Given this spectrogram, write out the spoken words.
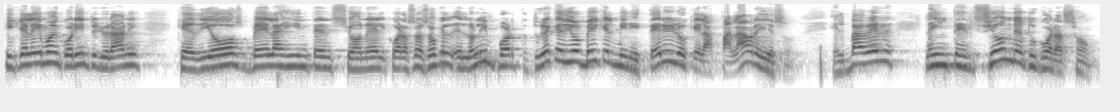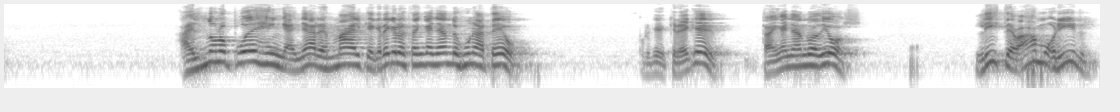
¿Y qué leímos en Corinto, Yurani? Que Dios ve las intenciones del corazón. Eso que no le importa. ¿Tú crees que Dios ve que el ministerio y lo que las palabras y eso? Él va a ver la intención de tu corazón. A él no lo puedes engañar. Es más, el que cree que lo está engañando es un ateo. Porque cree que está engañando a Dios. Listo, vas a morir.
